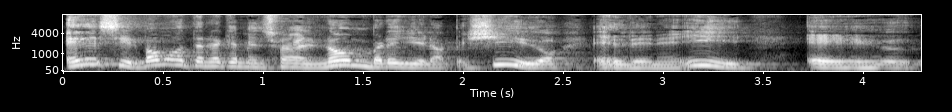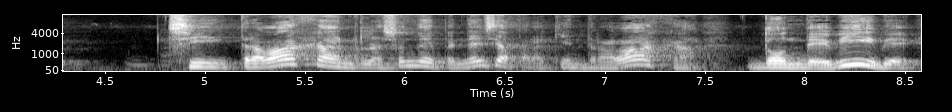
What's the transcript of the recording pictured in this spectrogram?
Es decir, vamos a tener que mencionar el nombre y el apellido, el DNI, eh, si trabaja en relación de dependencia, para quién trabaja, dónde vive,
